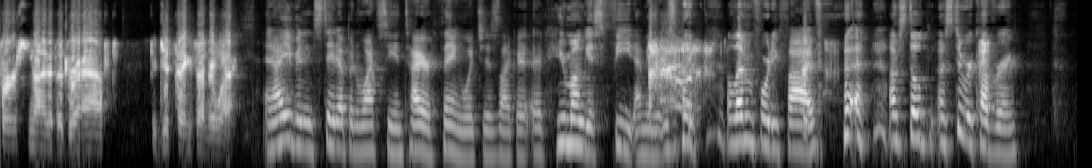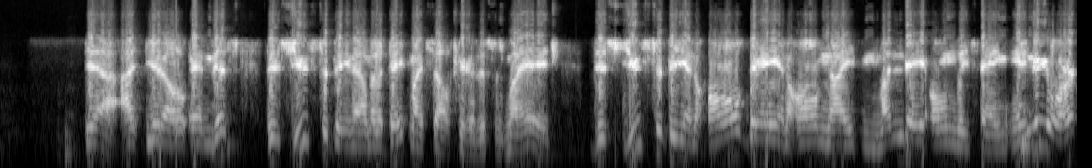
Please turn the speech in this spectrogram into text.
first night of the draft to get things underway. And I even stayed up and watched the entire thing, which is like a, a humongous feat. I mean, it was like 11:45. I'm still I'm still recovering. Yeah, I, you know, and this this used to be. Now I'm going to date myself here. This is my age. This used to be an all day and all night Monday only thing in New York,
